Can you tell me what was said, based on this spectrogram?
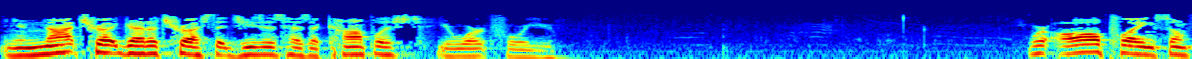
And you're not tr- got to trust that Jesus has accomplished your work for you. We're all playing some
